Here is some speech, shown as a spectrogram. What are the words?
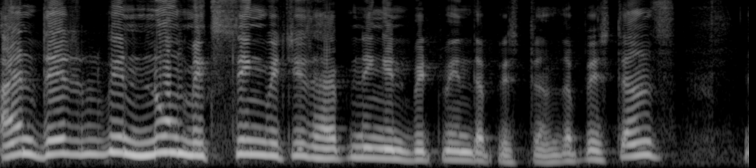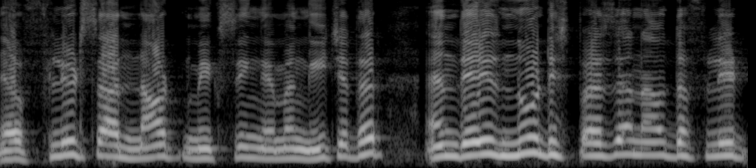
and there will be no mixing which is happening in between the pistons. The pistons uh, fluids are not mixing among each other and there is no dispersion of the fluid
